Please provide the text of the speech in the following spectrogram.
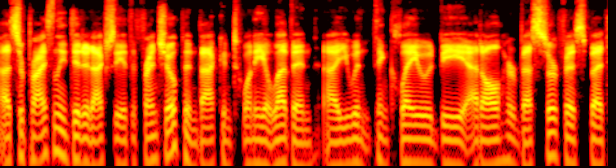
Uh, surprisingly, did it actually at the French Open back in 2011. Uh, you wouldn't think clay would be at all her best surface, but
